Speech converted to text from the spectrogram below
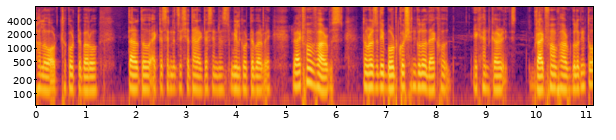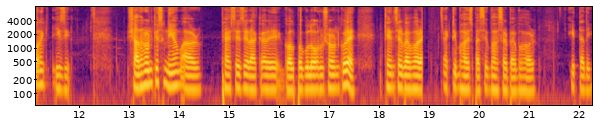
ভালো অর্থ করতে পারো, তারা তো একটা সেন্টেন্সের সাথে আর একটা সেন্টেন্স মিল করতে পারবে। রাইট ফর্ম ভার্বস তোমরা যদি বোর্ড কোশ্চেনগুলো দেখো, এখানকার রাইট ফর্ম ভার্বগুলো কিন্তু অনেক ইজি সাধারণ কিছু নিয়ম আর প্যাসেজের আকারে গল্পগুলো অনুসরণ করে টেন্সের ব্যবহার অ্যাক্টিভ ভয়েস প্যাসিভ ভয়েসের ব্যবহার ইত্যাদি।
